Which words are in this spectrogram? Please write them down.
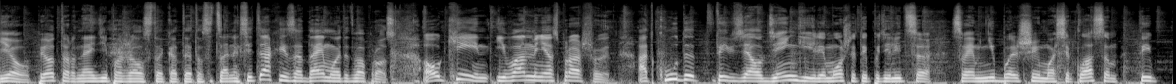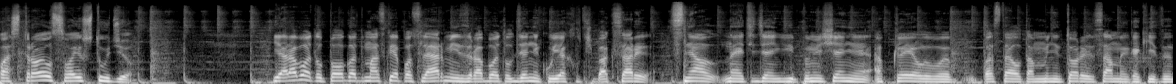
Йоу, Петр, найди, пожалуйста, Катета в социальных сетях и задай ему этот вопрос. Окей, Иван меня спрашивает, откуда ты взял деньги или можешь ли ты поделиться своим небольшим мастер-классом? Ты построил свою студию. Я работал полгода в Москве после армии, заработал денег, уехал в Чебоксары, снял на эти деньги помещение, обклеил его, поставил там мониторы самые какие-то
